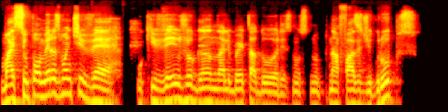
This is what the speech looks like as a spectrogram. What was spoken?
Mas se o Palmeiras mantiver o que veio jogando na Libertadores, no, no, na fase de grupos,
